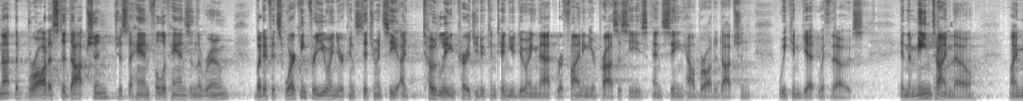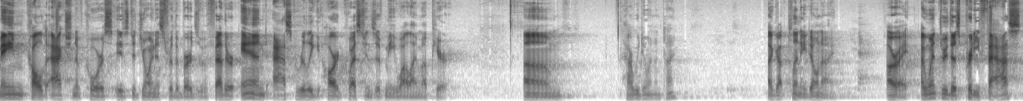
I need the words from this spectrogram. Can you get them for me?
not the broadest adoption, just a handful of hands in the room, but if it's working for you and your constituency, I totally encourage you to continue doing that, refining your processes and seeing how broad adoption we can get with those. In the meantime, though, my main call to action, of course, is to join us for the Birds of a Feather and ask really hard questions of me while I'm up here. Um, how are we doing on time? I got plenty, don't I? All right. I went through this pretty fast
